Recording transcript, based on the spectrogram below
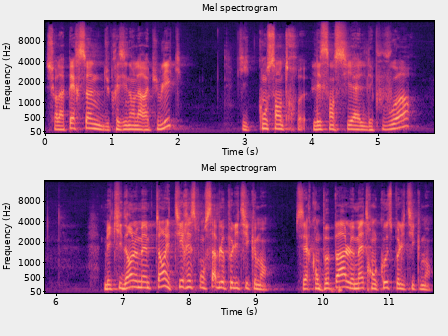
sur la personne du président de la République, qui concentre l'essentiel des pouvoirs, mais qui dans le même temps est irresponsable politiquement. C'est-à-dire qu'on ne peut pas le mettre en cause politiquement.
